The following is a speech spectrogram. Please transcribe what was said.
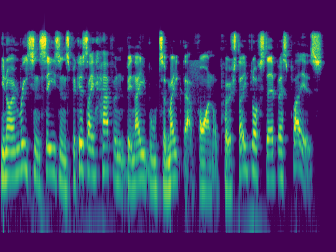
you know in recent seasons because they haven't been able to make that final push, they've lost their best players.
